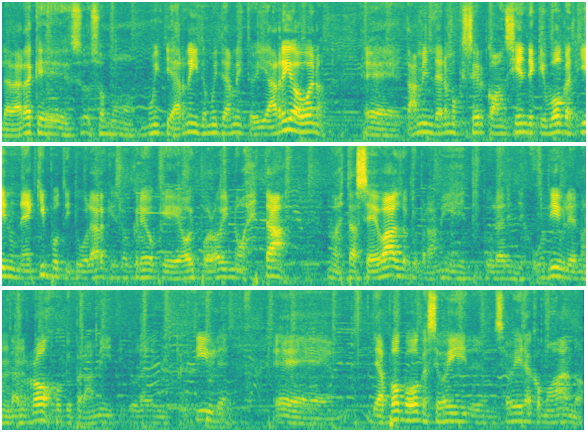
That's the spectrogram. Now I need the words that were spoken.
la verdad que so- somos muy tiernitos, muy tiernitos. Y arriba, bueno, eh, también tenemos que ser conscientes que Boca tiene un equipo titular que yo creo que hoy por hoy no está. No está Ceballos, que para mí es titular indiscutible, no está el. Rojo, que para mí es titular indiscutible. Eh, de a poco Boca se va, a ir, se va a ir acomodando.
